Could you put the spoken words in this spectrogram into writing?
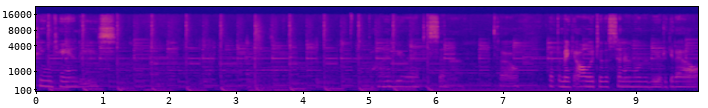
18 candies. Behind you or at the center. So, you have to make it all the way to the center in order to be able to get out.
